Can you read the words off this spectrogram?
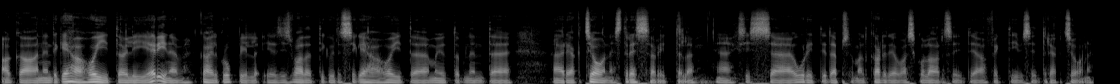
aga nende kehahoid oli erinev kahel grupil ja siis vaadati, kuidas see kehahoid äh, mõjutab nende reaktsioone stressoritele. ehk siis äh, uuriti täpsemalt kardiovaskulaarseid ja afektiivseid reaktsioone.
